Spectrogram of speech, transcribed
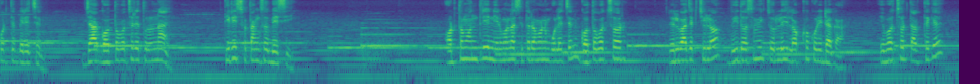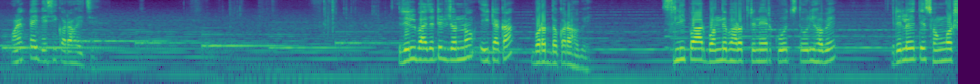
করতে পেরেছেন, যা গত বছরের তুলনায় তিরিশ শতাংশ বেশি। অর্থমন্ত্রী নির্মলা সীতারামন বলেছেন, গত বছর রেল বাজেট ছিল দুই দশমিক চল্লিশ লক্ষ কোটি টাকা। এবছর তার থেকে অনেকটাই বেশি করা হয়েছে। রেল বাজেটের জন্য এই টাকা বরাদ্দ করা হবে। স্লিপার, বন্দে ভারত ট্রেনের কোচ তৈরি হবে। রেলওয়েতে সংঘর্ষ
